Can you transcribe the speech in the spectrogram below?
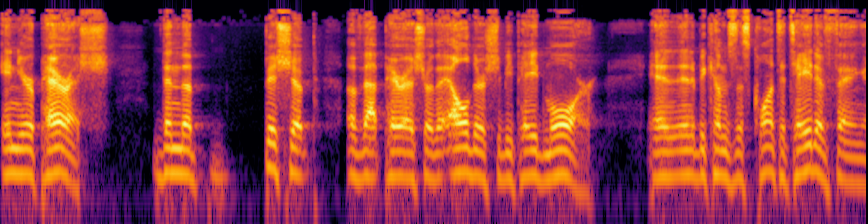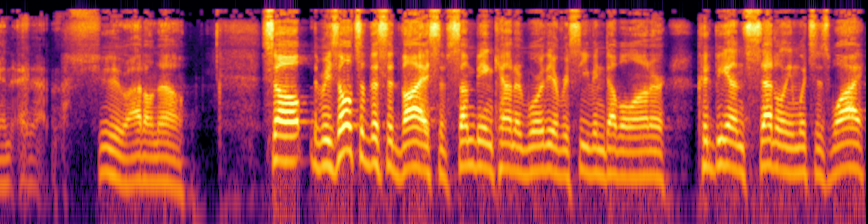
in your parish, then the bishop of that parish or the elder should be paid more. And then it becomes this quantitative thing. And, and uh, phew, I don't know. So the results of this advice of some being counted worthy of receiving double honor could be unsettling, which is why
